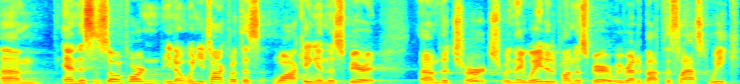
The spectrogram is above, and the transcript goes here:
Um, and this is so important. You know, when you talk about this walking in the Spirit, um, the church, when they waited upon the Spirit, we read about this last week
